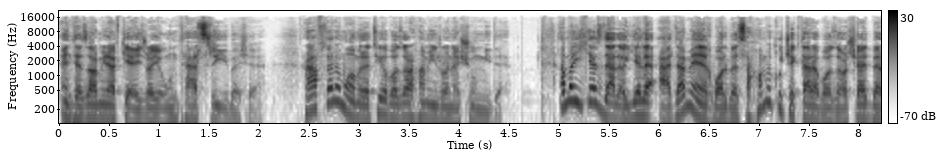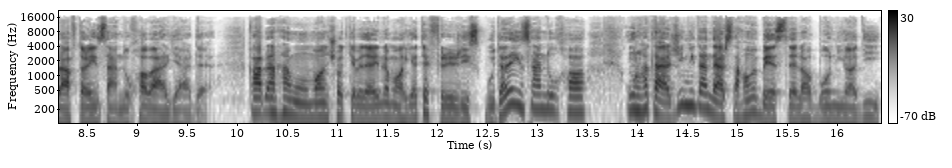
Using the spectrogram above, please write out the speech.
انتظار می‌رفت که اجرای اون تسریع بشه. رفتار معاملاتی بازار هم این رو نشون میده. اما یکی از دلایل عدم اقبال به سهام کوچکتر بازار شاید به رفتار این صندوق ها برگرده. قبلا هم عنوان شد که به دلیل ماهیت فری ریسک بودن این صندوق ها اونها ترجیح میدن در سهام به اصطلاح بنیادی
